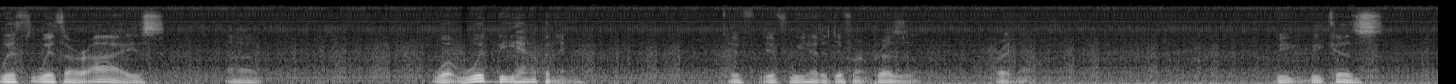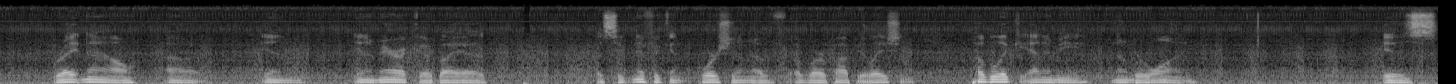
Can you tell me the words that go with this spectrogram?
with with our eyes uh, what would be happening if if we had a different president right now. Be, because right now uh, in in America by a a significant portion of, of our population public enemy number one is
